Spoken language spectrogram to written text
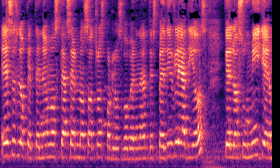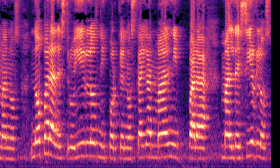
Eso es lo que tenemos que hacer nosotros por los gobernantes, pedirle a Dios que los humille, hermanos, no para destruirlos, ni porque nos caigan mal, ni para maldecirlos,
